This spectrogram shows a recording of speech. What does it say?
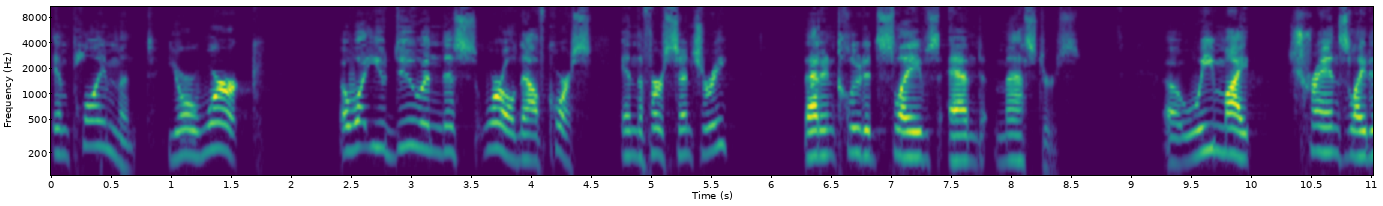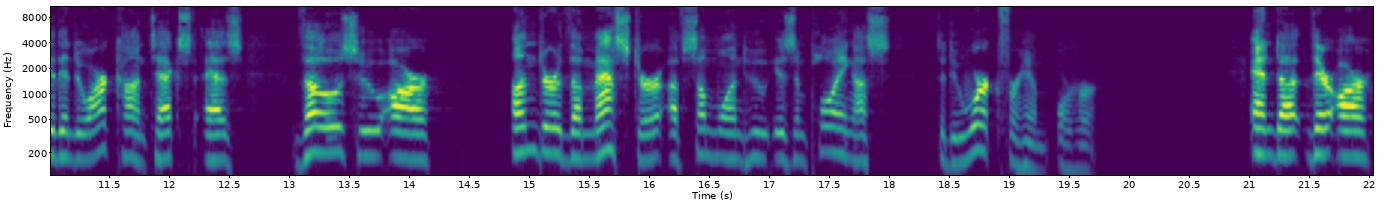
employment, your work, uh, what you do in this world. Now, of course, in the first century, that included slaves and masters. Uh, we might translate it into our context as those who are under the master of someone who is employing us to do work for him or her. And uh, there are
